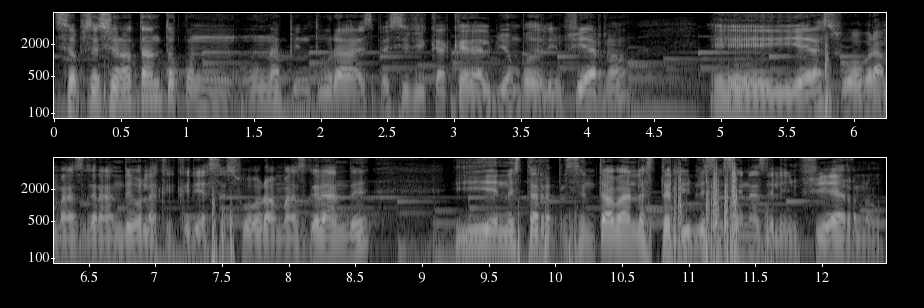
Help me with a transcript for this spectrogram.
Se obsesionó tanto con una pintura específica que era el biombo del infierno, eh, y era su obra más grande o la que quería ser su obra más grande. Y en esta representaban las terribles escenas del infierno.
